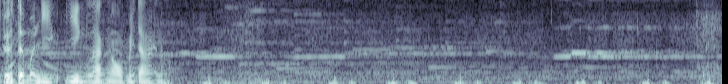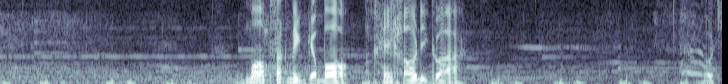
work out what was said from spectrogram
เออแต่มันยิงยิงล่างเงาไม่ได้เนาะมอบสักหนึ่งกระบอกให้เขาดีกว่า โอเค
